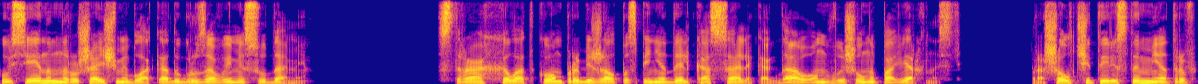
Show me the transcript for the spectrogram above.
усеянном нарушающими блокаду грузовыми судами. Страх холодком пробежал по спине Дель Кассаля, когда он вышел на поверхность. Прошел 400 метров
